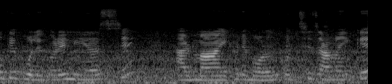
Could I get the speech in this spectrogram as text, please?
ওকে কোলে করে নিয়ে আসছে। আর মা এখানে বরণ করছে জামাইকে।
